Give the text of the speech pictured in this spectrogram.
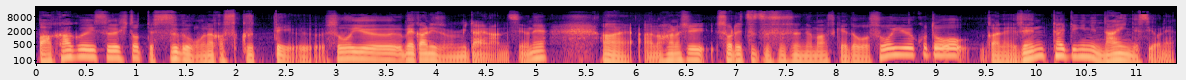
バカ食いする人ってすぐお腹すくっていう、そういうメカニズムみたいなんですよね。はい。あの話、それつつ進んでますけど、そういうことがね、全体的にないんですよね。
